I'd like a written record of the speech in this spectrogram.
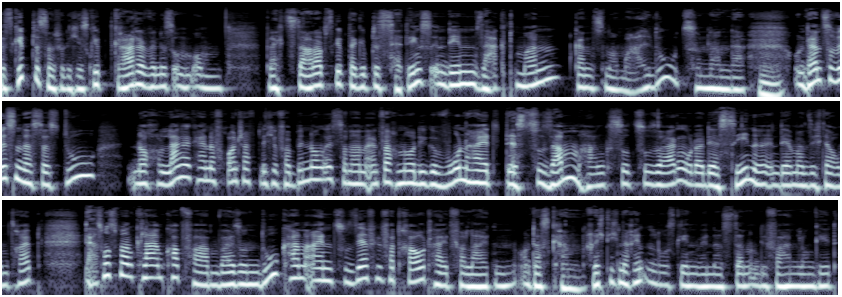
Das gibt es natürlich. Es gibt gerade, wenn es um, um vielleicht Startups gibt, da gibt es Settings, in denen sagt man ganz normal du zueinander. Mhm. Und dann zu wissen, dass das du noch lange keine freundschaftliche Verbindung ist, sondern einfach nur die Gewohnheit des Zusammenhangs sozusagen oder der Szene, in der man sich darum treibt, das muss man klar im Kopf haben, weil so ein du kann einen zu sehr viel Vertrautheit verleiten. Und das kann richtig nach hinten losgehen, wenn es dann um die Verhandlung geht.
